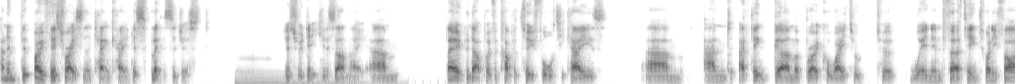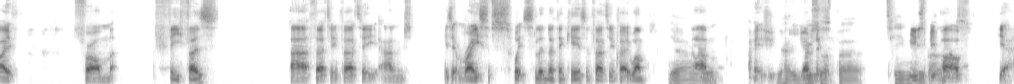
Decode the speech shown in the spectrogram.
and in the, both this race and the 10k, the splits are just just ridiculous, aren't they? Um, they opened up with a couple of 240ks, um, and I think Girma broke away to to win in 13.25 from FIFA's uh, 13.30 and is it Raess of Switzerland? I think he is in 13.31. Yeah. Um, I think it's yeah, used to, have, uh, team used to be part of yeah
